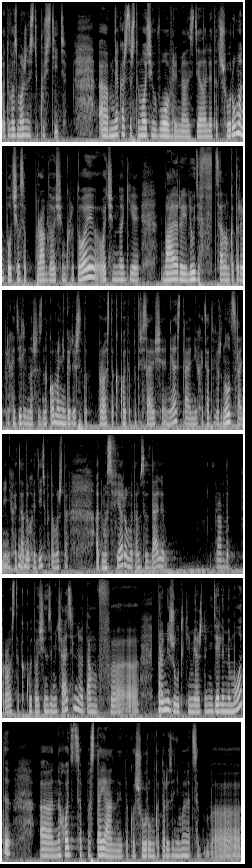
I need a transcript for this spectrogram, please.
эту возможность упустить. Э, мне кажется, что мы очень вовремя сделали этот шоурум, он получился, правда, очень крутой. Очень многие байеры и люди в целом, которые приходили, наши знакомые, они говорят, что это просто какое-то потрясающее место, они хотят вернуться, они не хотят mm-hmm. уходить, потому что атмосферу мы там создали правда, просто какую-то очень замечательную. Там в э, промежутке между неделями моды находится постоянный такой шоурум, который занимается э,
